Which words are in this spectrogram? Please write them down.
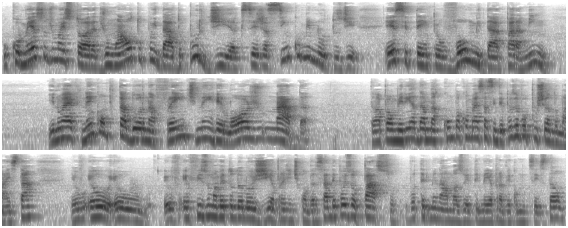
o começo de uma história de um autocuidado por dia, que seja cinco minutos de esse tempo eu vou me dar para mim, e não é nem computador na frente, nem relógio, nada. Então a palmeirinha da macumba começa assim, depois eu vou puxando mais, tá? Eu, eu, eu, eu, eu fiz uma metodologia pra gente conversar, depois eu passo, vou terminar umas oito e meia pra ver como que vocês estão,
